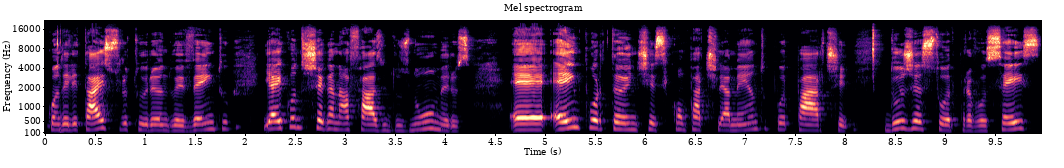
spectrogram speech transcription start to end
quando ele está estruturando o evento, e aí quando chega na fase dos números, é, é importante esse compartilhamento por parte do gestor para vocês,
